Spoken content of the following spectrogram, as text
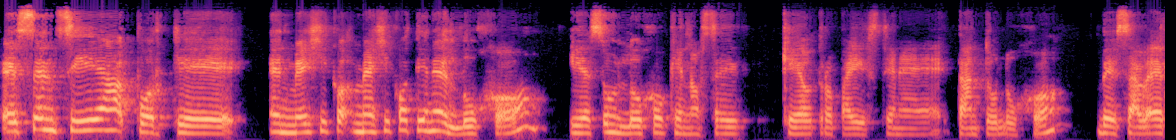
es sencilla porque en México, México tiene lujo, y es un lujo que no sé qué otro país tiene tanto lujo, de saber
